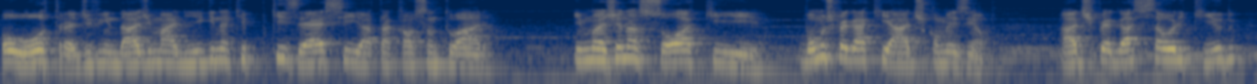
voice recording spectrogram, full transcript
ou outra divindade maligna que quisesse atacar o santuário. Imagina só que, vamos pegar aqui Hades como exemplo. Hades pegasse Saori Kido,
